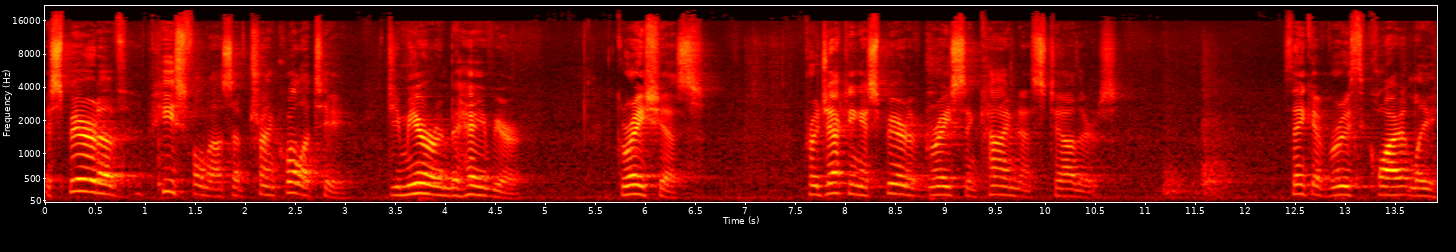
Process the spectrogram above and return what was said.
A spirit of peacefulness, of tranquility, demure in behavior, gracious, projecting a spirit of grace and kindness to others. Think of Ruth quietly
